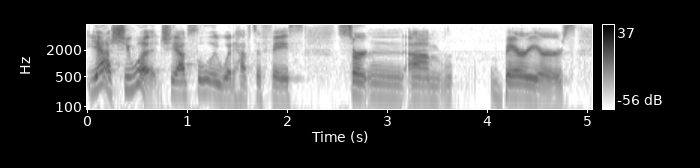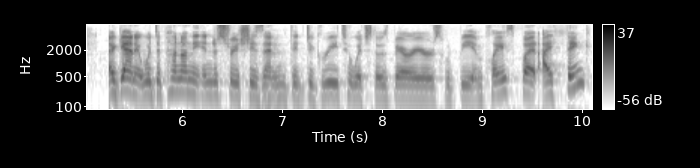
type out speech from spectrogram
yeah, she would. She absolutely would have to face certain um, barriers. Again, it would depend on the industry she's in, the degree to which those barriers would be in place. But I think.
